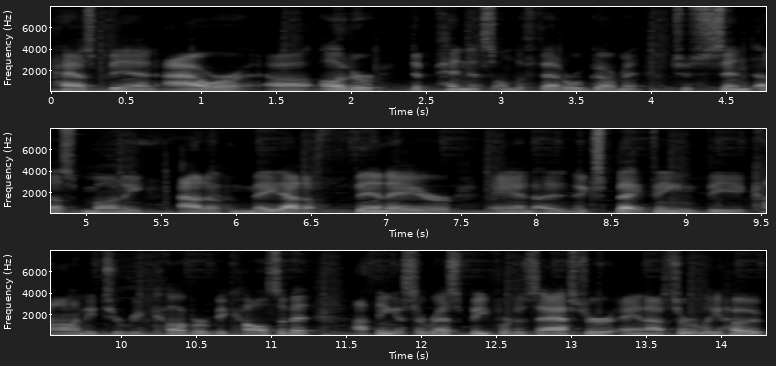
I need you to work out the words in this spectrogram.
has been our uh, utter dependence on the federal government to send us money out of made out of thin air and, and expecting the economy to recover because of it. I think it's a recipe for disaster, and I certainly hope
